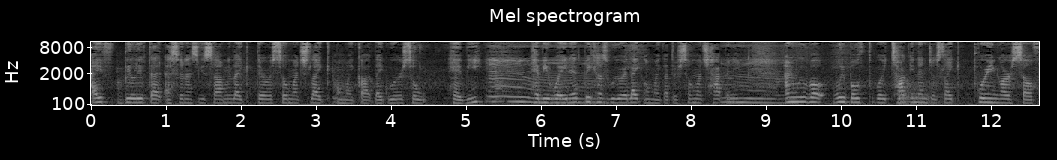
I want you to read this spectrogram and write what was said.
I believe that as soon as you saw me like there was so much like oh my god like we were so heavy heavy weighted because we were like oh my god there's so much happening. And we both we both were talking and just like pouring ourselves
